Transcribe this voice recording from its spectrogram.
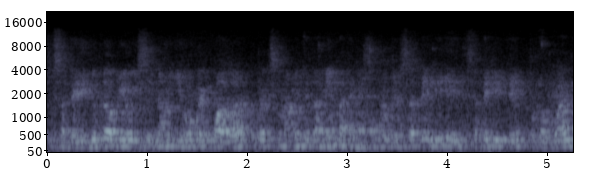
su satélite propio y si no me equivoco Ecuador próximamente también va a tener su propio satélite, satélite por lo cual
